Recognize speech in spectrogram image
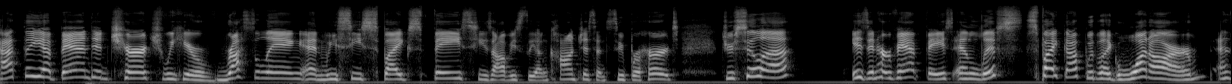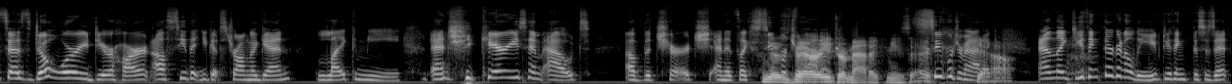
At the abandoned church, we hear rustling and we see Spike's face. He's obviously unconscious and super hurt. Drusilla is in her vamp face and lifts Spike up with like one arm and says, Don't worry, dear heart. I'll see that you get strong again, like me. And she carries him out of the church and it's like super dramatic. very dramatic music. super dramatic. Yeah. And like, do you think they're gonna leave? Do you think this is it?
